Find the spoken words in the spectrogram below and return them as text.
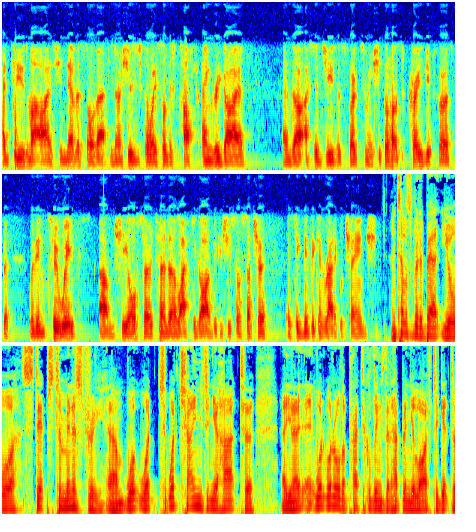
had tears in my eyes. She never saw that. You know, she just always saw this tough, angry guy. And, uh, I said, Jesus spoke to me. She thought I was crazy at first, but within two weeks, um, she also turned her life to God because she saw such a, a significant radical change. And tell us a bit about your steps to ministry. Um, what what what changed in your heart to, uh, you know, what what are all the practical things that happened in your life to get to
